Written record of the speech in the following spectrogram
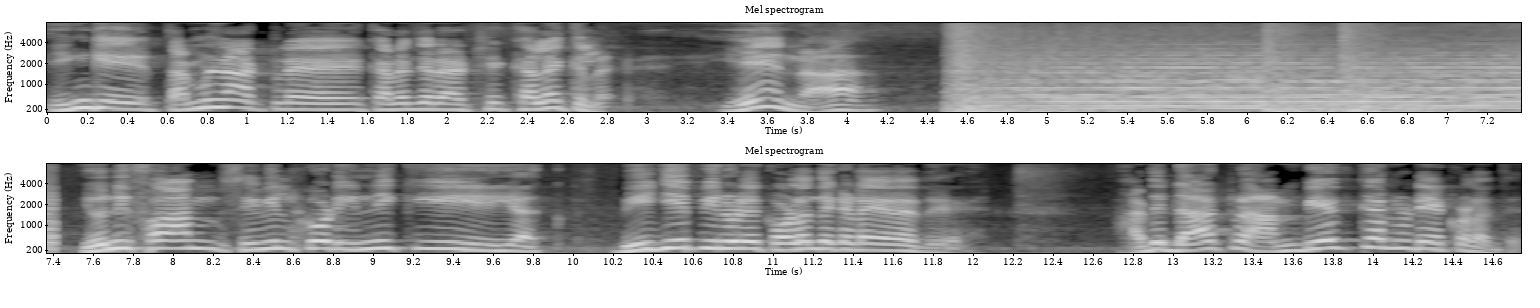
இங்கே தமிழ்நாட்டில் கலைஞர் ஆட்சி கலைக்கலை. ஏன்னா யூனிஃபார்ம் சிவில் கோட் இன்னைக்கு பிஜேபியினுடைய குழந்தை கிடையாது. அது டாக்டர் அம்பேத்கர்னுடைய குழந்தை.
